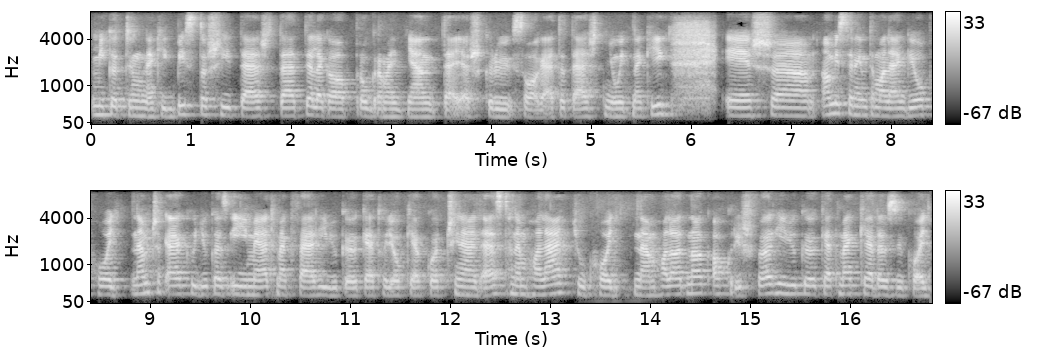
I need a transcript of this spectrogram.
mi kötünk nekik biztosítást, tehát tényleg a program egy ilyen teljes körű szolgáltatást nyújt nekik, és ami szerintem a legjobb, hogy nem csak elküldjük az e-mailt, meg felhívjuk őket, hogy oké, okay, akkor csináld ezt, hanem ha látjuk, hogy nem haladnak, akkor is felhívjuk őket, megkérdezzük, hogy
